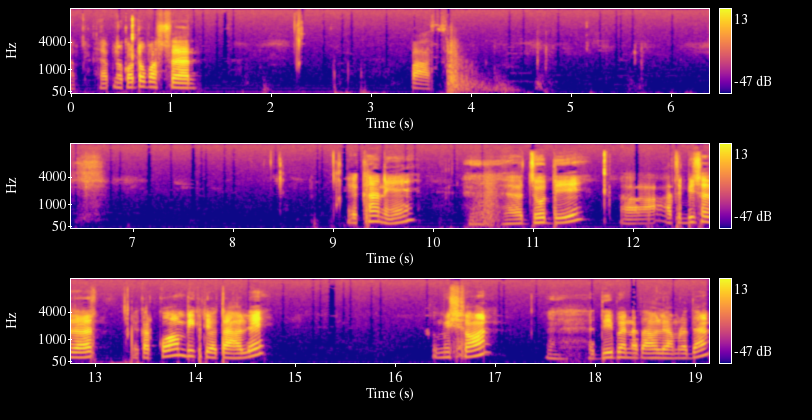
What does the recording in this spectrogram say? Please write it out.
আচ্ছা, আপনি কত পাচ্ছেন? পাঁচ। এখানে যদি আচ্ছা বিশ হাজার একার কম বিক্রি হয় তাহলে কমিশন দিবেন না তাহলে আমরা দেন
